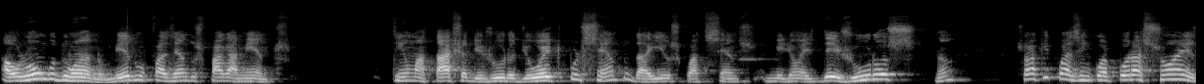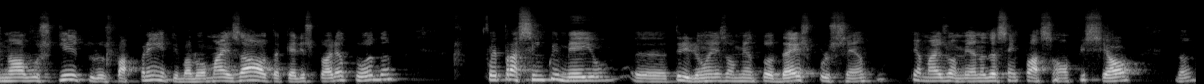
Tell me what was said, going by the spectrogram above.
Ao longo do ano, mesmo fazendo os pagamentos, tinha uma taxa de juros de 8%, daí os 400 milhões de juros, né? só que com as incorporações, novos títulos para frente, valor mais alto, aquela história toda, foi para 5,5 eh, trilhões, aumentou 10%, que é mais ou menos essa inflação oficial, né?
